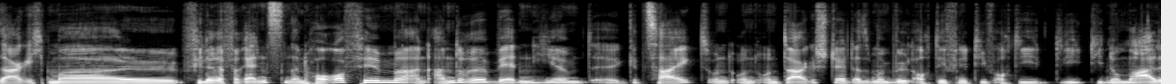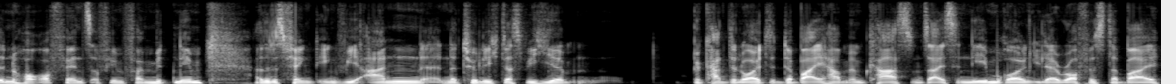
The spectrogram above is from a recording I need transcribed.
sage ich mal, viele Referenzen an Horrorfilme, an andere werden hier äh, gezeigt und, und, und dargestellt. Also man will auch definitiv auch die, die, die normalen Horrorfans auf jeden Fall mitnehmen. Also das fängt irgendwie an, natürlich, dass wir hier bekannte Leute dabei haben im Cast und sei es in Nebenrollen, Eli Roth ist dabei.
